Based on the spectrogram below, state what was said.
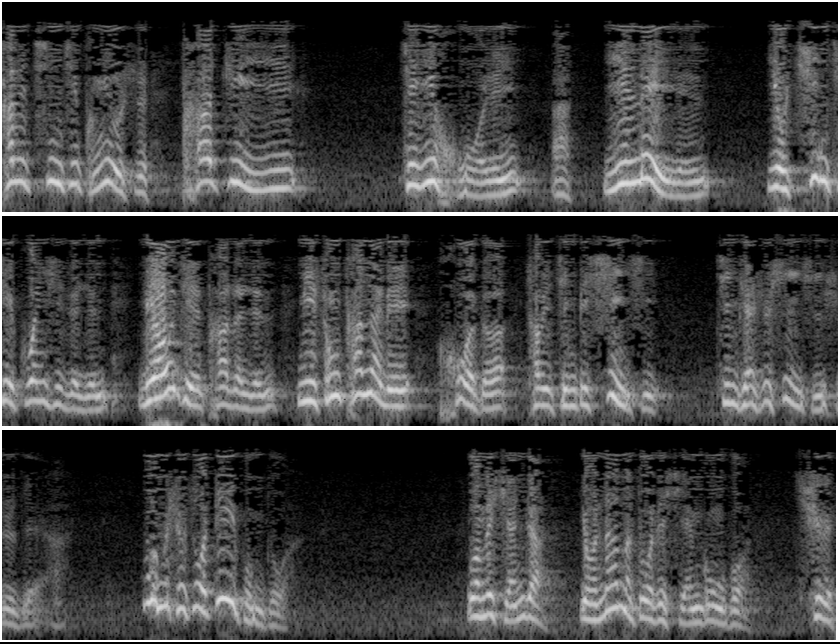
他的亲戚朋友是他基于。这一伙人啊，一类人，有亲戚关系的人，了解他的人，你从他那里获得曹雪芹的信息。今天是信息世界，我们是做地工作。我们闲着有那么多的闲工夫去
